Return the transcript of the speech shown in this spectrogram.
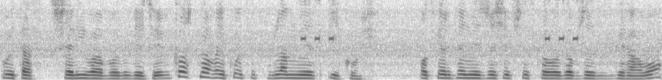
płyta strzeliła, bo wiecie, koszt nowej płyty to dla mnie jest pikuś. Potwierdzenie, że się wszystko dobrze zgrało.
